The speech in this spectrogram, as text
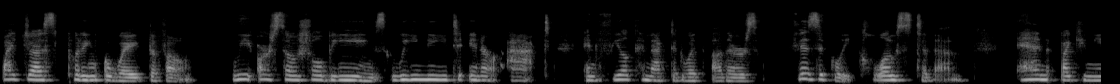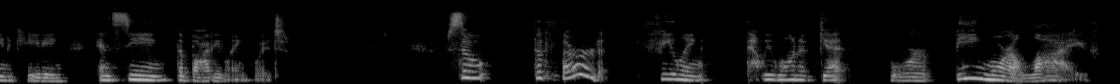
by just putting away the phone. We are social beings. We need to interact and feel connected with others physically close to them and by communicating and seeing the body language. So, the third feeling that we want to get for being more alive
